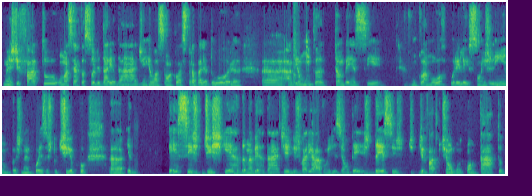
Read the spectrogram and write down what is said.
mas de fato uma certa solidariedade em relação à classe trabalhadora. Uh, havia muito também esse um clamor por eleições limpas, né, coisas do tipo. e esses de esquerda, na verdade, eles variavam. Eles iam desde esses, de fato, que tinham algum contato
